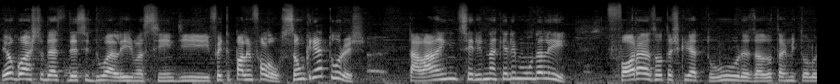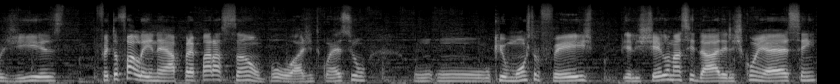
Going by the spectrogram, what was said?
Eu gosto desse, desse dualismo assim de. Feito o Paulinho falou, são criaturas. Tá lá inserido naquele mundo ali. Fora as outras criaturas, as outras mitologias. Feito eu falei, né? A preparação. Pô, a gente conhece um, um, um, o que o monstro fez. Eles chegam na cidade, eles conhecem,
